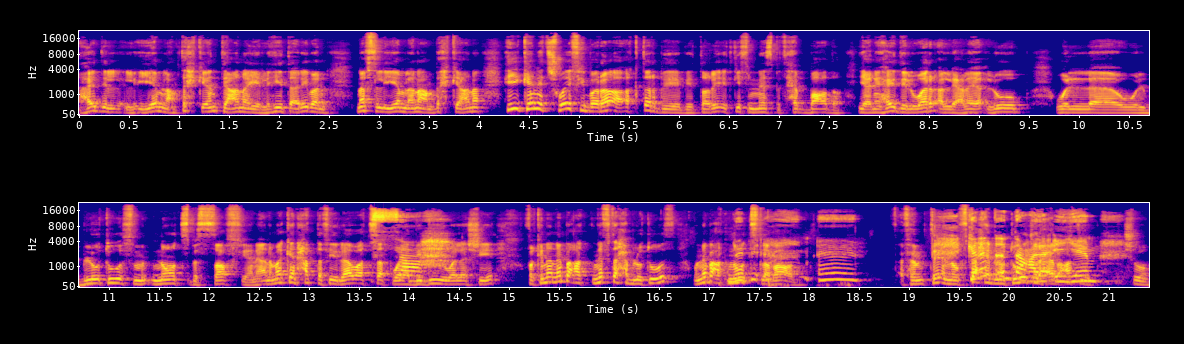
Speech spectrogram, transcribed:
هيدي ال- الأيام اللي عم تحكي أنت عنها اللي هي تقريبا نفس الأيام اللي أنا عم بحكي عنها هي كانت شوي في براءة أكثر بطريقة كيف الناس بتحب بعضها. يعني هيدي الورقة اللي عليها قلوب وال وال Bluetooth notes بالصف. يعني أنا ما كان حتى في لا واتساب ولا. BB ولا شيء. فكنا نبعت نفتح بلوتوث ونبعت notes لبعض. إيه. فهمتي إنه افتحي بلوتوث على. أيام- شو؟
